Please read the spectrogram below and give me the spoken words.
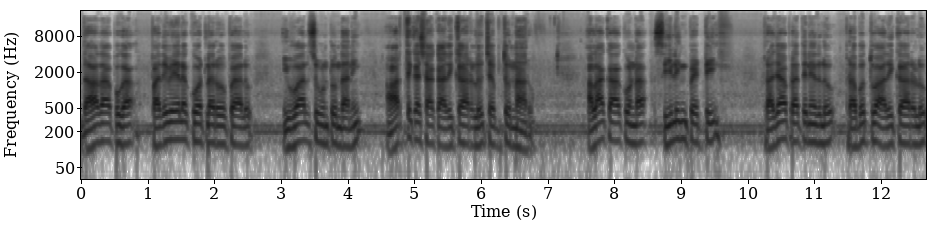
దాదాపుగా పదివేల కోట్ల రూపాయలు ఇవ్వాల్సి ఉంటుందని ఆర్థిక శాఖ అధికారులు చెబుతున్నారు. అలా కాకుండా సీలింగ్ పెట్టి ప్రజాప్రతినిధులు ప్రభుత్వ అధికారులు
